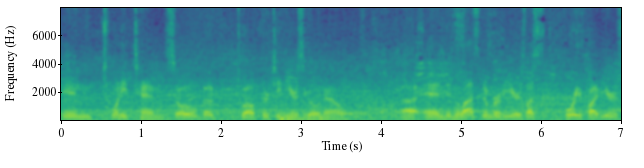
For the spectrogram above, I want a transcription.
in 2010, so about 12, 13 years ago now. Uh, and in the last number of years, last four or five years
